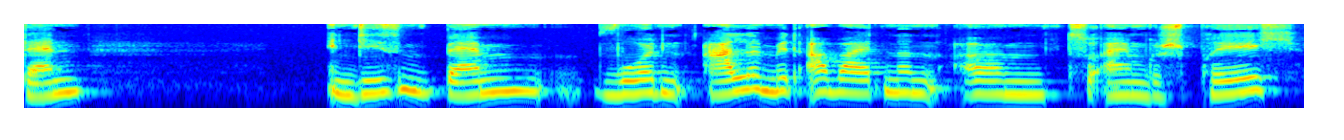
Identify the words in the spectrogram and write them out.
Denn in diesem BEM wurden alle Mitarbeitenden ähm, zu einem Gespräch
